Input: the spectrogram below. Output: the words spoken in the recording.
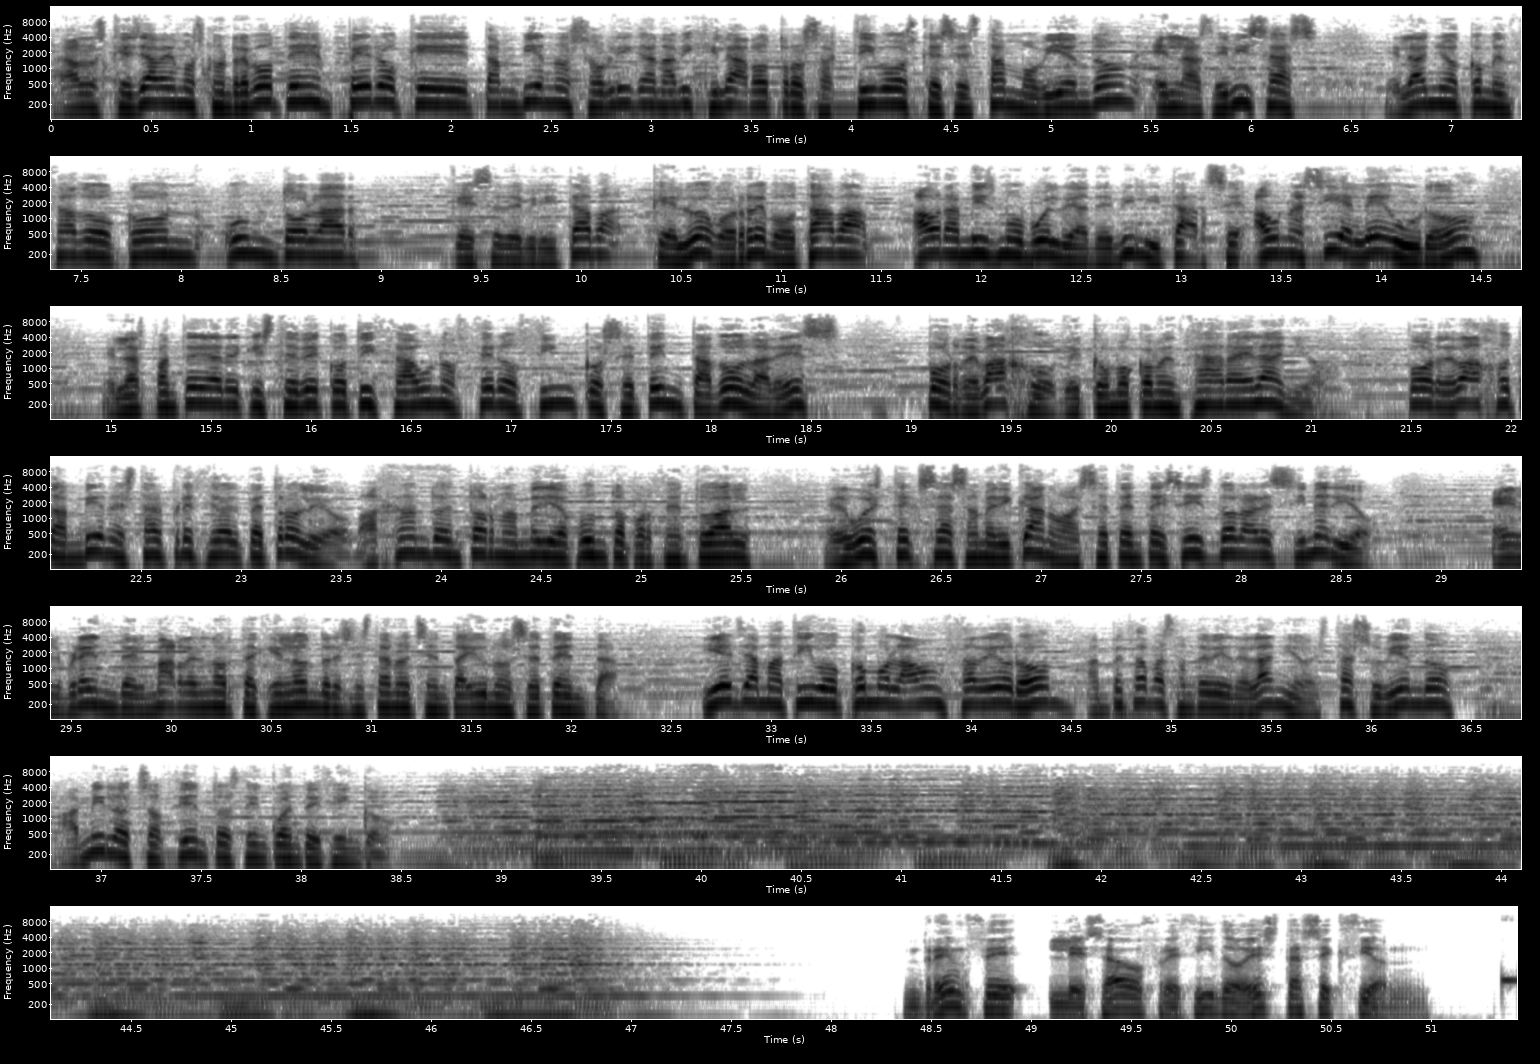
A los que ya vemos con rebote, pero que también nos obligan a vigilar otros activos que se están moviendo. En las divisas, el año ha comenzado con un dólar que se debilitaba, que luego rebotaba, ahora mismo vuelve a debilitarse. Aún así, el euro en las pantallas de XTV cotiza a 1,0570 dólares, por debajo de cómo comenzara el año. Por debajo también está el precio del petróleo, bajando en torno a medio punto porcentual el West Texas americano a 76 dólares y medio. El Brent del Mar del Norte aquí en Londres está en 81,70. Y es llamativo como la onza de oro ha empezado bastante bien el año, está subiendo a 1855. Renfe les ha ofrecido esta sección.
